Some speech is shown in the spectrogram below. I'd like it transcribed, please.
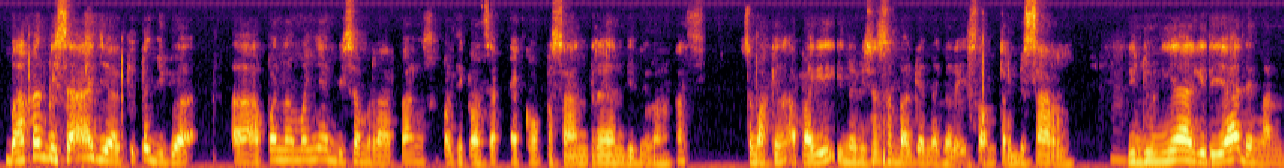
bahkan bisa aja kita juga uh, apa namanya bisa menerapkan seperti konsep eko pesantren gitu kan semakin apalagi Indonesia sebagai negara Islam terbesar Hmm. di dunia gitu ya dengan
